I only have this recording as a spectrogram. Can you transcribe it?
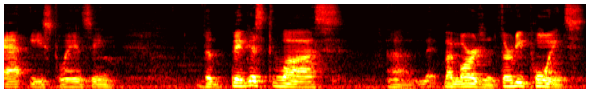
at East Lansing? The biggest loss uh, by margin, 30 points,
